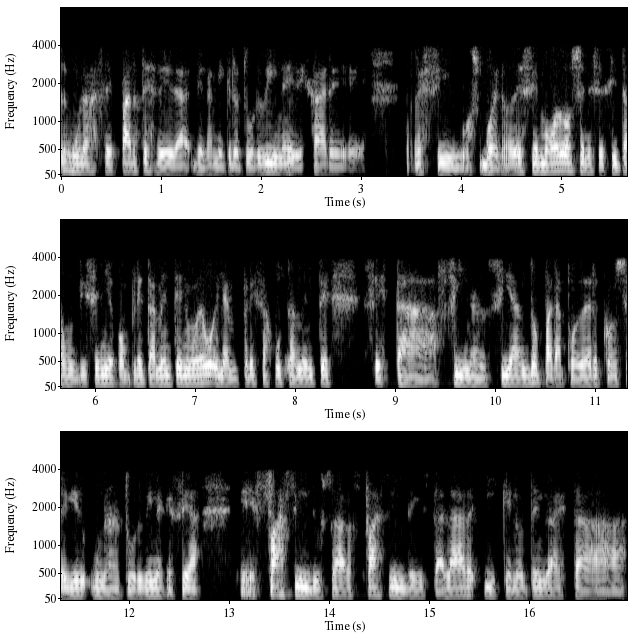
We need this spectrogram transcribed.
algunas eh, partes de la, de la, microturbina y dejar eh, residuos. Bueno, de ese modo se necesita un diseño completamente nuevo y la empresa justamente se está financiando para poder conseguir una turbina que sea eh, fácil de usar, fácil de instalar y que no tenga esta,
